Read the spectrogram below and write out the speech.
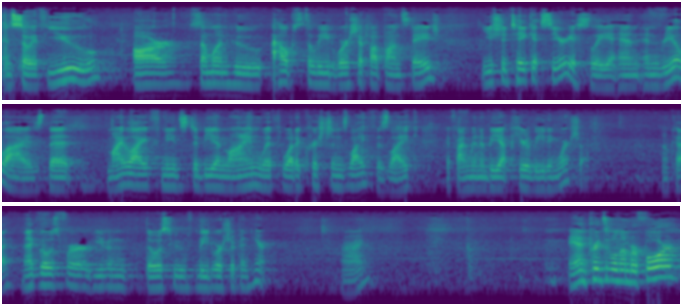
And so if you are someone who helps to lead worship up on stage, you should take it seriously and, and realize that my life needs to be in line with what a Christian's life is like if I'm going to be up here leading worship. Okay? And that goes for even those who lead worship in here. All right? And principle number four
